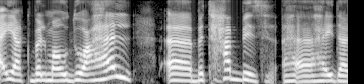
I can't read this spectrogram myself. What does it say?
رأيك بالموضوع؟ هل آه بتحبذ ه- هيدا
